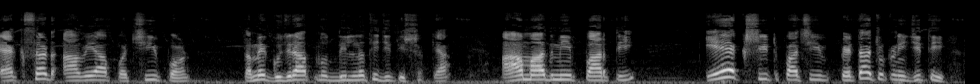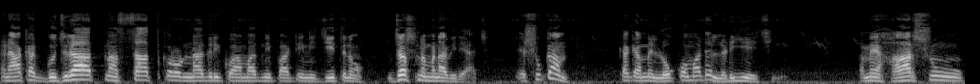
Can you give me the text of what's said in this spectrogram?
એકસઠ આવ્યા પછી પણ તમે ગુજરાતનું દિલ નથી જીતી શક્યા. આમ આદમી પાર્ટી એક સીટ પાછી પેટા ચૂંટણી જીતી અને આખા ગુજરાતના સાત કરોડ નાગરિકો આમ આદમી પાર્ટીની જીતનો જશ્ન મનાવી રહ્યા છે. એ શું કામ? કારણ કે અમે લોકો માટે લડીએ છીએ. અમે હારશું,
